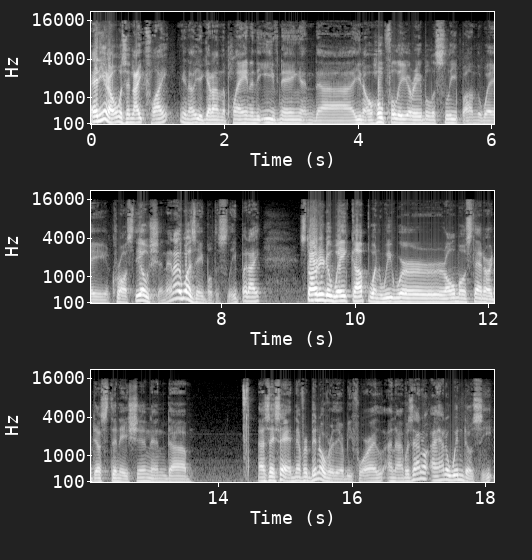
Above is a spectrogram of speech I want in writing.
and you know, it was a night flight. You know, you get on the plane in the evening, and uh, you know, hopefully you're able to sleep on the way across the ocean. And I was able to sleep, but I started to wake up when we were almost at our destination. And uh, as I say, I'd never been over there before, I, and I was at a, I had a window seat,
